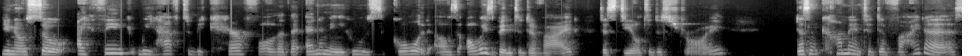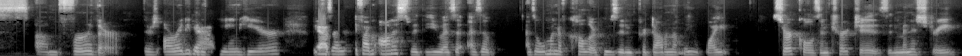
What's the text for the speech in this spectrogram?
You know, so I think we have to be careful that the enemy, whose goal it has always been to divide, to steal, to destroy, doesn't come in to divide us um, further. There's already been Yeah. pain here. Because I, if I'm honest with you, as a as a as a woman of color who's in predominantly white circles and churches and ministry,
